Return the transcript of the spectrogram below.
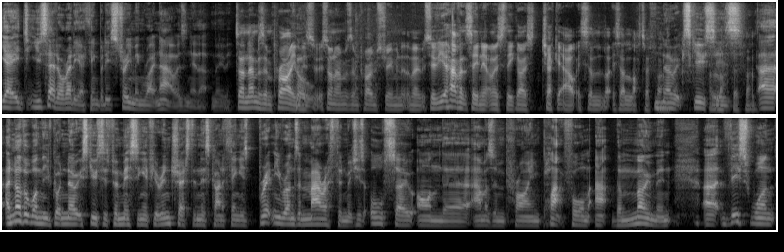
Yeah. it yeah, you said already, I think, but it's streaming right now, isn't it? That movie. It's on Amazon Prime. Cool. It's, it's on Amazon Prime streaming at the moment. So if you haven't seen it, honestly, guys, check it out. It's a it's a lot of fun. No excuses. A lot of fun. Uh, another one that you've got no excuses for missing if you're interested in this kind of thing is Brittany Runs a Marathon, which is also on the Amazon Prime platform at the moment. Uh, this one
